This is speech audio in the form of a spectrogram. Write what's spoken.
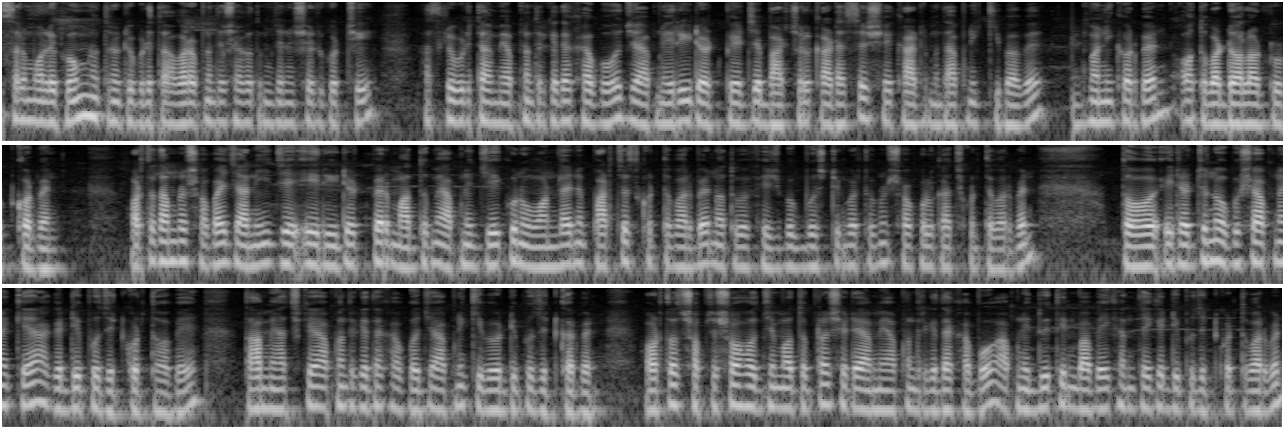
আসসালামু আলাইকুম। নতুন একটি ভিডিওতে আবার আপনাদের স্বাগতম জানিয়ে শুরু করছি। আজকের ভিডিওতে আমি আপনাদেরকে দেখাবো যে আপনি রিডট পের যে ভার্চুয়াল কার্ড আছে, সেই কার্ডের মধ্যে আপনি কীভাবে মানি করবেন অথবা ডলার লোড করবেন। অর্থাৎ আমরা সবাই জানি যে এই রিডট পের মাধ্যমে আপনি যে কোনো অনলাইনে পারচেস করতে পারবেন অথবা ফেসবুক বুস্টিং করতে পারবেন, সকল কাজ করতে পারবেন। তো এটার জন্য অবশ্যই আপনাকে আগে ডিপোজিট করতে হবে। তো আমি আজকে আপনাদেরকে দেখাবো যে আপনি কীভাবে ডিপোজিট করবেন। অর্থাৎ সবচেয়ে সহজ যে মাধ্যমটা সেটা আমি আপনাদেরকে দেখাবো। আপনি দুই তিনভাবে এখান থেকে ডিপোজিট করতে পারবেন।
